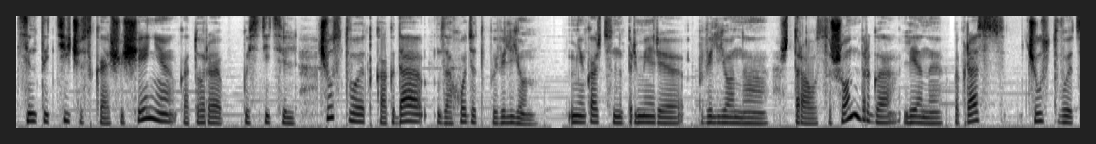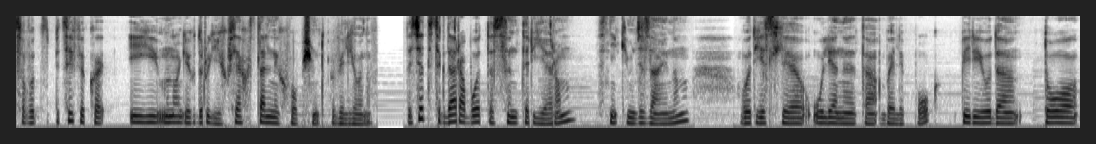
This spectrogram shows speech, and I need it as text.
синтетическое ощущение, которое посетитель чувствует, когда заходит в павильон. Мне кажется, на примере павильона Штрауса Шонберга, Лены, как раз чувствуется вот специфика и многих других, всех остальных, в общем-то, павильонов. То есть это всегда работа с интерьером, с неким дизайном. Вот если у Лены это Белли Пок периода, то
